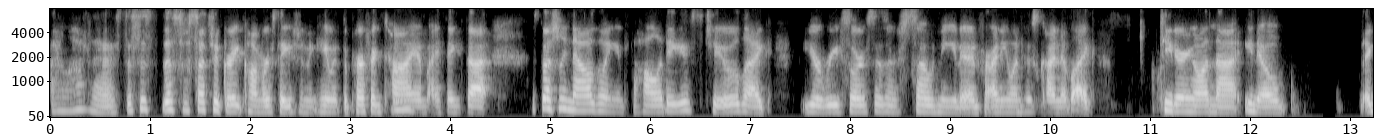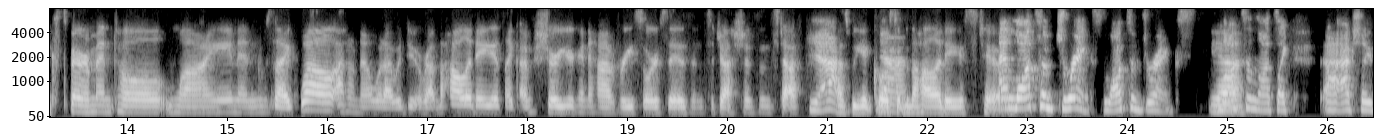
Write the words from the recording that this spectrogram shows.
I love this. This is this was such a great conversation. It came at the perfect Mm-hmm. time. I think that, especially now going into the holidays too, like your resources are so needed for anyone who's kind of like teetering on that, you know, experimental line and was like, well, I don't know what I would do around the holidays. Like, I'm sure you're going to have resources and suggestions and stuff Yeah. as we get closer Yeah. to the holidays too. and lots of drinks lots of drinks Yeah. lots and lots like uh, actually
